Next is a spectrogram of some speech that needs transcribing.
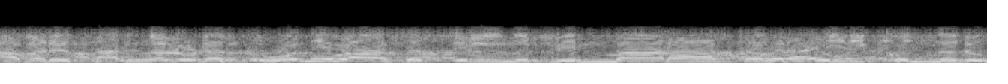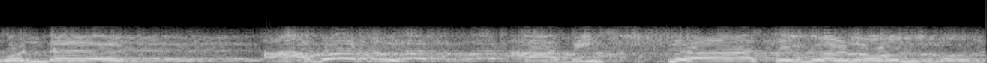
അവർ തങ്ങളുടെ തോന്നിവാസത്തിൽ നിന്ന് പിന്മാറാത്തവരായിരിക്കുന്നത് കൊണ്ട് അവർ അവിശ്വാസികളും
